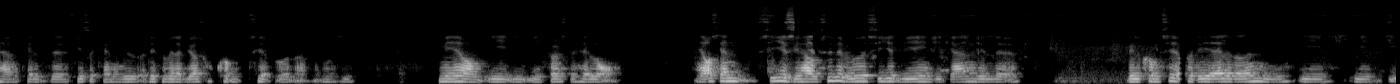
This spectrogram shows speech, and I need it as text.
her kaldt øh, Cesar Canoid, og det forventer vi også kunne kommentere på, eller hvad kan man sige, mere om i, i, i første halvår. Jeg vil også gerne sige, at vi har jo tidligere været ude at sige, at vi egentlig gerne vil, øh, vil kommentere på det allerede i, i, i, i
